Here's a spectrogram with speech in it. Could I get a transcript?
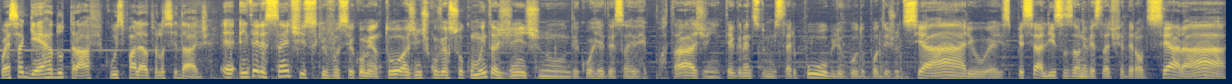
com essa guerra do tráfico espalhado pela cidade. É interessante isso que você comentou. A gente conversou com muita gente no decorrer dessa reportagem, integrantes do Ministério Público, do Poder Judiciário, é, especialistas da Universidade Federal do Ceará,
